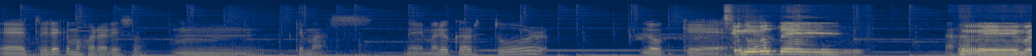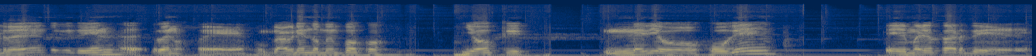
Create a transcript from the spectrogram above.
Eh, tendría que mejorar eso. Mm, ¿Qué más? De Mario Kart Tour, lo que... Si no te Ajá. eh, verdaderamente bien, eh, bueno, eh, abriéndome un poco, yo que medio jugué eh, Mario Kart de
